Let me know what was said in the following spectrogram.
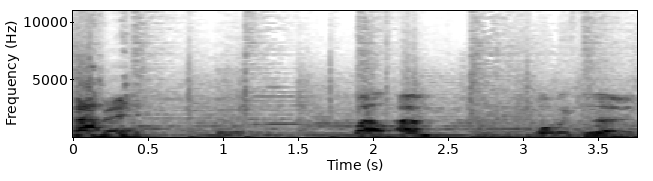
Damn it! Well, um, what we've learned.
